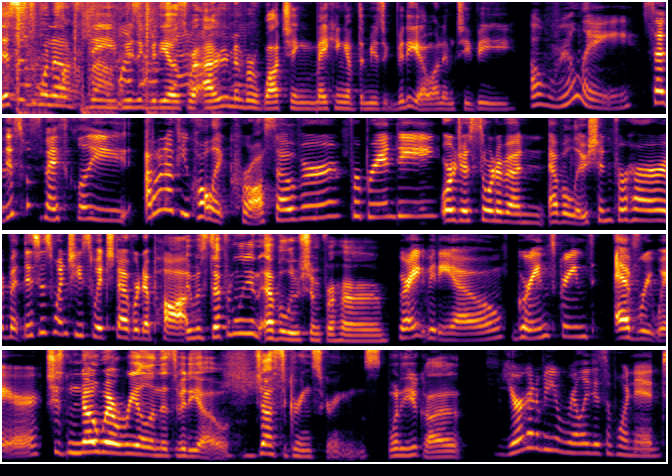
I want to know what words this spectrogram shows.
This is one of the music videos where I remember watching making of the music video on MTV. Oh, really? So this was basically, I don't know if you call it crossover for Brandy or just sort of an evolution for her, but this is when she switched over to pop. It was definitely an evolution for her. great video, green screens everywhere. She's nowhere real in this video, just green screens. What do you got? You're going to be really disappointed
